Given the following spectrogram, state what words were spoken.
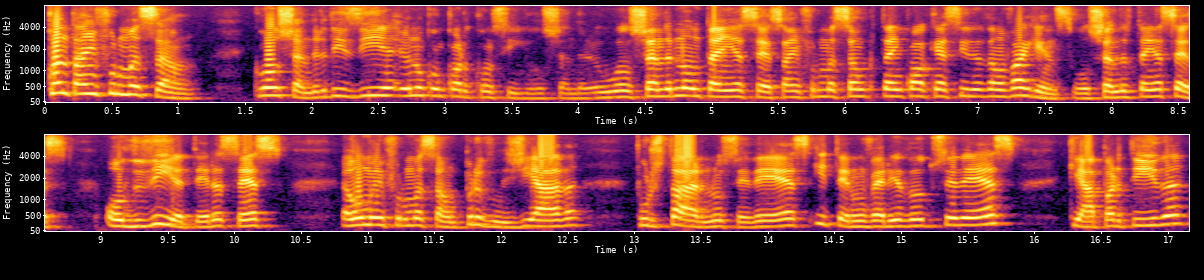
Quanto à informação que o Alexandre dizia, eu não concordo consigo, Alexandre. O Alexandre não tem acesso à informação que tem qualquer cidadão vaguense. O Alexandre tem acesso, ou devia ter acesso, a uma informação privilegiada por estar no CDS e ter um vereador do CDS que, à partida,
